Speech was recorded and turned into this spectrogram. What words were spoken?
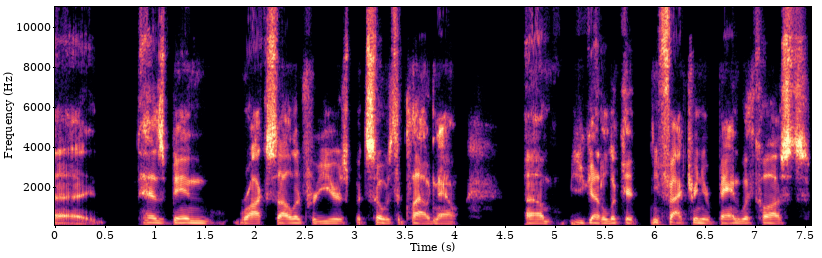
uh, has been rock solid for years, but so is the cloud now. Um, you got to look at you factor in your bandwidth costs,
